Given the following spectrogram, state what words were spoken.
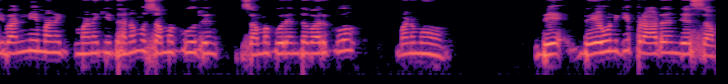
ఇవన్నీ మనకి మనకి ధనము సమకూరి సమకూరేంత వరకు మనము దే దేవునికి ప్రార్థన చేస్తాం.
